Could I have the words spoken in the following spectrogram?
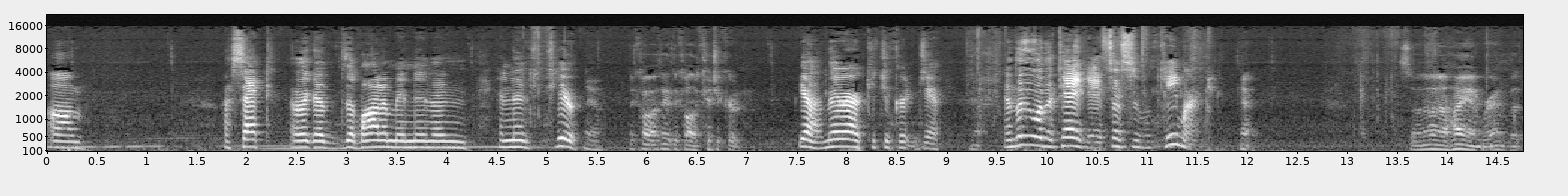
um a set like a the bottom and then and, and then it's here. Yeah, they call. I think they call it a kitchen curtain. Yeah, there are kitchen curtains here. Yeah. And look at what the tag is. It says from Kmart. Yeah. So not a high-end brand, but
